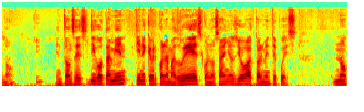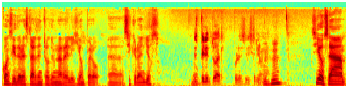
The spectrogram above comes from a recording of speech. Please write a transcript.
¿no? Sí. Entonces, digo, también tiene que ver con la madurez, con los años. Yo actualmente, pues, no considero estar dentro de una religión, pero eh, sí creo en Dios. ¿no? Espiritual, por así decirlo. Sí, o sea,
